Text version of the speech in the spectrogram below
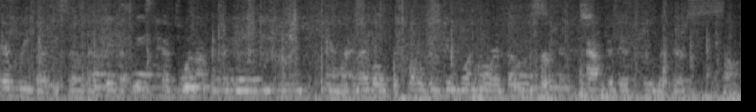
Scan everybody so that they've at least had one opportunity to be on camera. And I will probably do one more of those Perfect. after they're through with their song.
